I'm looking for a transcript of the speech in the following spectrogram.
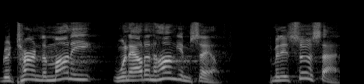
returned the money, went out and hung himself, committed suicide.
